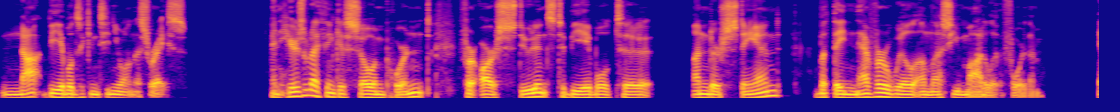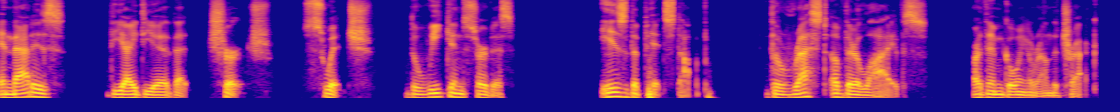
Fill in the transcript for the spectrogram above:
not be able to continue on this race. And here's what I think is so important for our students to be able to understand, but they never will unless you model it for them. And that is the idea that church, switch, the weekend service is the pit stop. The rest of their lives are them going around the track.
